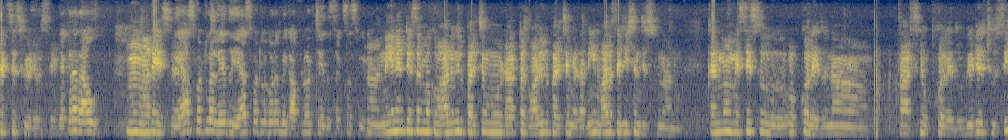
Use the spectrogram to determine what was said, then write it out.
సక్సెస్ వీడియోస్ ఎక్కడ రావు? అదే ఏ సార్ హాస్పిటల్ లేదు ఏ హాస్పిటల్ కూడా మీకు అప్లోడ్ చేయదు సక్సెస్ వీడియో నేనంటే సార్ మాకు వాళ్ళ వీళ్ళు పరిచయం డాక్టర్స్ వాళ్ళ వీళ్ళు పరిచయం కదా. నేను వాళ్ళ సజెషన్ తీసుకున్నాను. కానీ మా మెసేజ్ ఒప్పుకోలేదు. నా థాట్స్ని ఒప్పుకోలేదు. వీడియో చూసి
